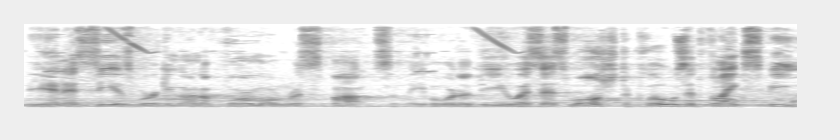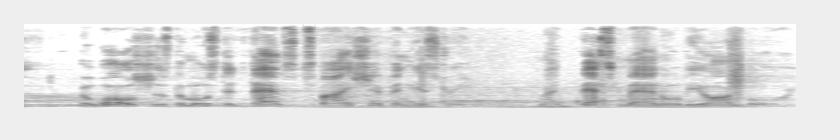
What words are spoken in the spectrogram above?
The NSC is working on a formal response, and they've ordered the USS Walsh to close at flank speed. The Walsh is the most advanced spy ship in history. My best man will be on board.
